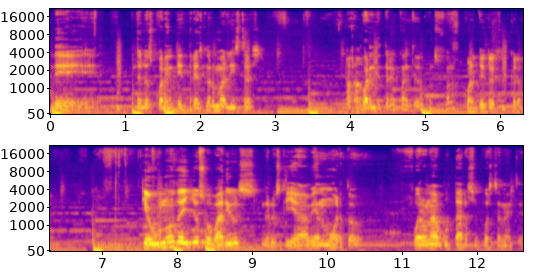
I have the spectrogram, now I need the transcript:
De. De los 43 normalistas. Ajá. 43, 42, ¿cuántos fueron? 43, creo. Que uno de ellos o varios de los que ya habían muerto fueron a votar supuestamente.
